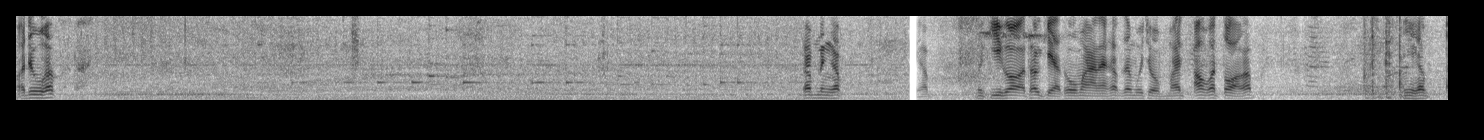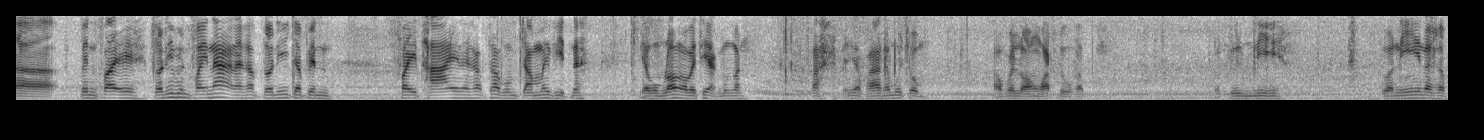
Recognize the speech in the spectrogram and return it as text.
มาดูครับแป๊บหนึ่งครับ ครับ เมื่อกี้ก็เท่าแก่โทรมานะครับท่านผู้ชมมาเอากันต่อครับ นี่ครับอ่าเป็นไฟตัวนี้เป็นไฟหน้านะครับ ตัวนี้จะเป็นไฟท้ายนะครับ ถ้าผมจำไม่ผิดนะ เดี๋ยวผมลองเอาไปแทกมึงก่อนไปเดี๋ยวจะพาท่านผู้ชม เอาไปลองวัดดูครับ ก็คือมีตัวนี้นะครับ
